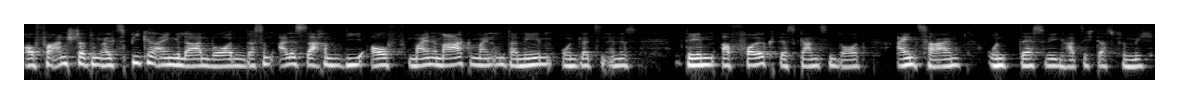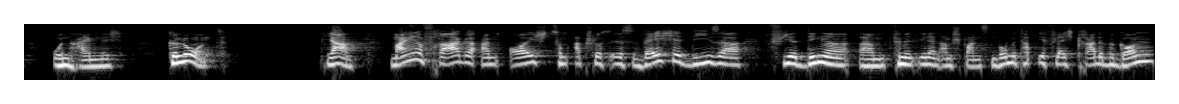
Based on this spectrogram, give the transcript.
auf Veranstaltungen als Speaker eingeladen worden. Das sind alles Sachen, die auf meine Marke, mein Unternehmen und letzten Endes den Erfolg des Ganzen dort einzahlen. Und deswegen hat sich das für mich unheimlich gelohnt. Ja, meine Frage an euch zum Abschluss ist, welche dieser vier Dinge ähm, findet ihr denn am spannendsten? Womit habt ihr vielleicht gerade begonnen?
